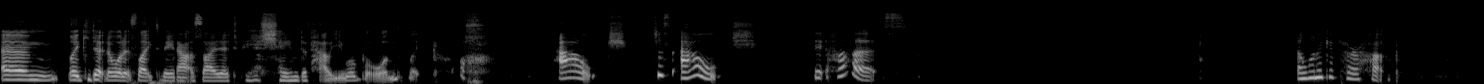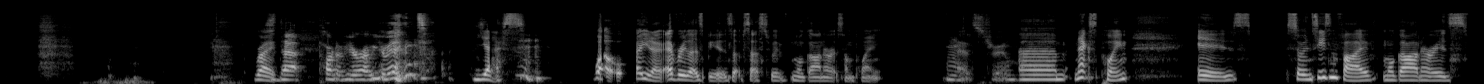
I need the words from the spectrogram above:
Um like you don't know what it's like to be an outsider, to be ashamed of how you were born. Like, oh, ouch. Just ouch. It hurts. I want to give her a hug. Right. That part of your argument? yes. Well, uh, you know, every lesbian is obsessed with Morgana at some point. That's true. Um, next point is so in season five, Morgana is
